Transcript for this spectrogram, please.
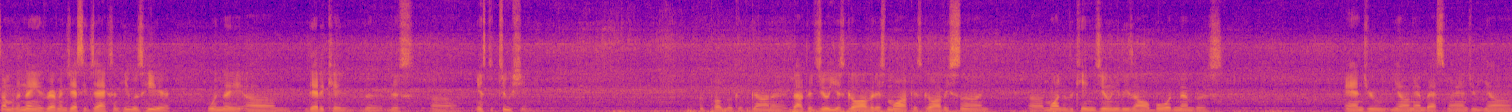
Some of the names, Reverend Jesse Jackson, he was here when they um, dedicated the, this uh, institution. Republic of Ghana, Dr. Julius Garvey, this Marcus Garvey's son, uh, Martin Luther King Jr., these are all board members. Andrew Young, Ambassador Andrew Young.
